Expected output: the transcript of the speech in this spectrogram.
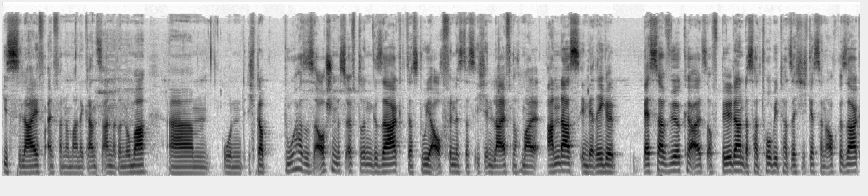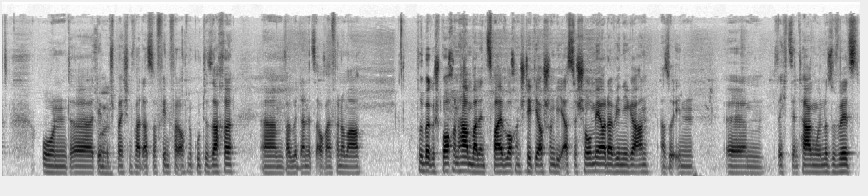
ist live einfach nochmal eine ganz andere Nummer. Ähm, und ich glaube, du hast es auch schon des Öfteren gesagt, dass du ja auch findest, dass ich in live nochmal anders, in der Regel besser wirke als auf Bildern. Das hat Tobi tatsächlich gestern auch gesagt. Und äh, dementsprechend war das auf jeden Fall auch eine gute Sache ähm, weil wir dann jetzt auch einfach nochmal drüber gesprochen haben, weil in zwei Wochen steht ja auch schon die erste Show mehr oder weniger an, also in ähm, 16 Tagen, wenn du so willst.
